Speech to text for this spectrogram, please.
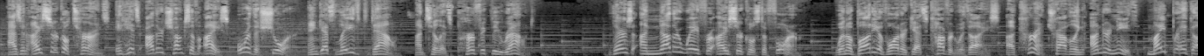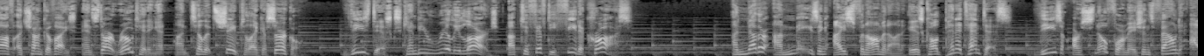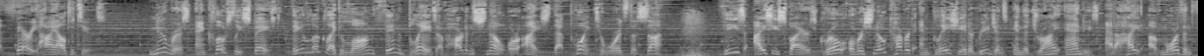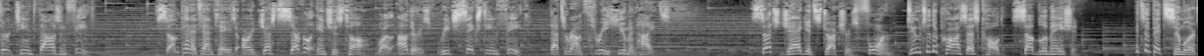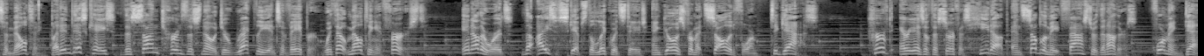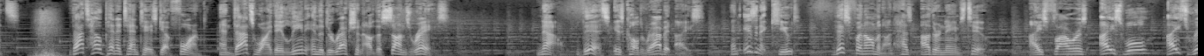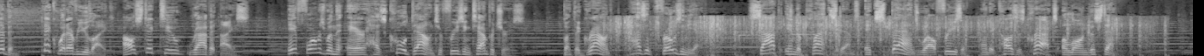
As an ice circle turns, it hits other chunks of ice or the shore and gets lathed down until it's perfectly round. There's another way for ice circles to form. When a body of water gets covered with ice, a current traveling underneath might break off a chunk of ice and start rotating it until it's shaped like a circle. These disks can be really large, up to 50 feet across. Another amazing ice phenomenon is called penitentes. These are snow formations found at very high altitudes. Numerous and closely spaced, they look like long, thin blades of hardened snow or ice that point towards the sun. These icy spires grow over snow covered and glaciated regions in the dry Andes at a height of more than 13,000 feet. Some penitentes are just several inches tall, while others reach 16 feet. That's around three human heights. Such jagged structures form due to the process called sublimation. It's a bit similar to melting, but in this case, the sun turns the snow directly into vapor without melting it first. In other words, the ice skips the liquid stage and goes from its solid form to gas. Curved areas of the surface heat up and sublimate faster than others, forming dents. That's how penitentes get formed, and that's why they lean in the direction of the sun's rays. Now, this is called rabbit ice, and isn't it cute? This phenomenon has other names too ice flowers, ice wool, ice ribbon. Pick whatever you like. I'll stick to rabbit ice. It forms when the air has cooled down to freezing temperatures, but the ground hasn't frozen yet. Sap in the plant stems expands while freezing, and it causes cracks along the stem.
